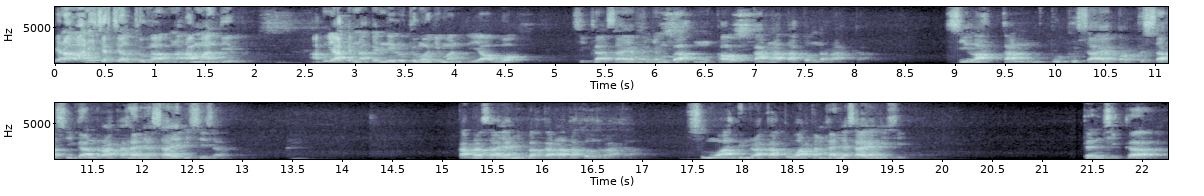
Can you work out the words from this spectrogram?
Ya nak wani jajal dongam nak ramandi Aku yakin nak niru donga iki mandi. Ya Allah. Jika saya menyembah Engkau karena takut neraka, silahkan tubuh saya perbesar sehingga neraka hanya saya isi saja. Karena saya nyembah karena takut neraka. Semua ahli neraka keluarkan hanya saya yang isi. Dan jika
